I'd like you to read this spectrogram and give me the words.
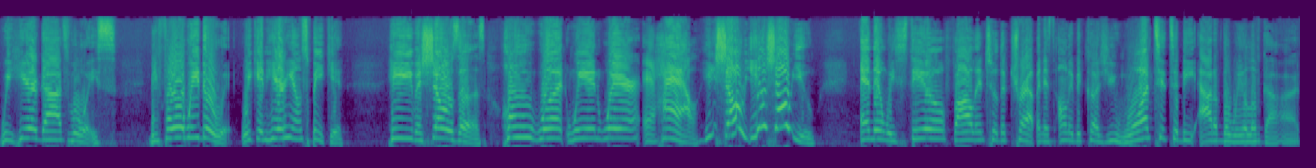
We hear God's voice before we do it. We can hear Him speaking. He even shows us who, what, when, where, and how. He show he'll show you. And then we still fall into the trap. And it's only because you wanted to be out of the will of God.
